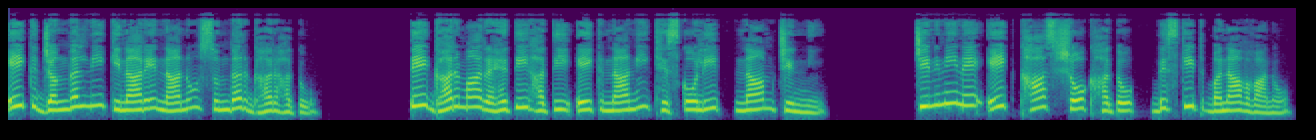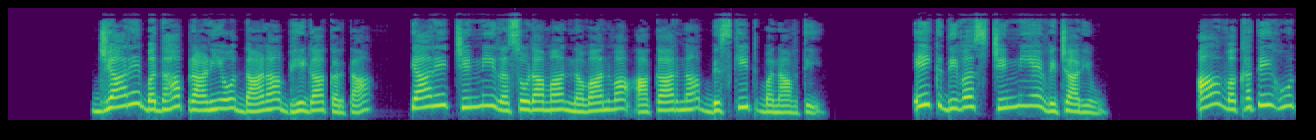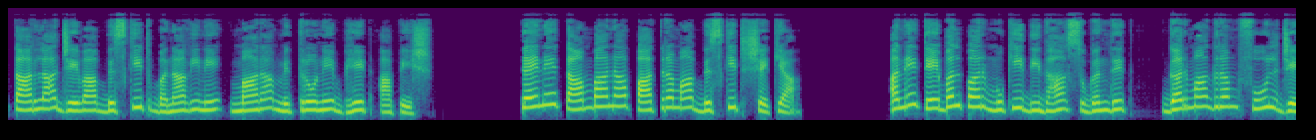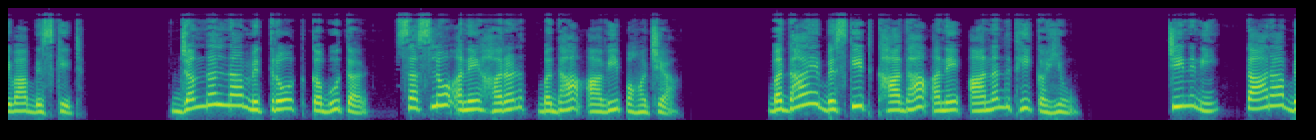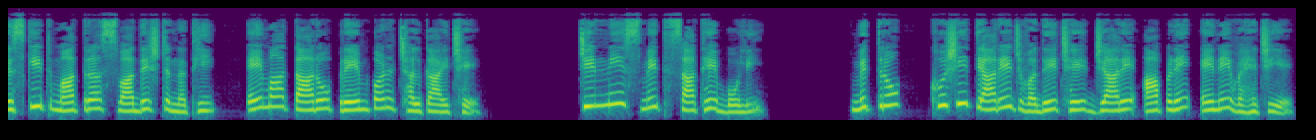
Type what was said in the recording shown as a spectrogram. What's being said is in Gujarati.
એક જંગલની કિનારે નાનું સુંદર ઘર હતું. તે ઘરમાં રહેતી હતી એક નાની ખિસકોલી નામ ચિન્ની. ચિન્નીને એક ખાસ શોખ હતો બિસ્કિટ બનાવવાનો. જ્યારે બધા પ્રાણીઓ દાણા ભેગા કરતા, ત્યારે ચિન્ની રસોડામાં નવાનવા આકારના બિસ્કિટ બનાવતી. એક દિવસ ચિન્નીએ વિચાર્યું આ વખતે હું તારલા જેવા બિસ્કિટ બનાવીને મારા મિત્રોને ભેટ આપીશ. તેને તાંબાના પાત્રમાં બિસ્કિટ શેક્યા અને ટેબલ પર મૂકી દીધા સુગંધિત, ગરમાગરમ ફૂલ જેવા બિસ્કિટ. જંગલના મિત્રો કબૂતર, સસલો અને હરણ બધા આવી પહોંચ્યા. બધાએ બિસ્કિટ ખાધા અને આનંદથી કહ્યું ચીનની તારા બિસ્કિટ માત્ર સ્વાદિષ્ટ નથી એમાં તારો પ્રેમ પણ છલકાય છે. ચીનની સ્મિત સાથે બોલી, મિત્રો, ખુશી ત્યારે જ વધે છે જ્યારે આપણે એને વહેંચીએ.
